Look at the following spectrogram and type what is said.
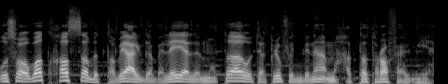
وصعوبات خاصة بالطبيعة الجبلية للمنطقة وتكلفة بناء محطات رفع المياه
